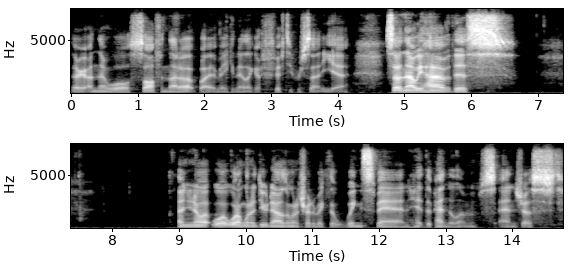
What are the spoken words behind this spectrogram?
There, and then we'll soften that up by making it like a 50%. Yeah. So now we have this. And you know what? What, what I'm going to do now is I'm going to try to make the wingspan hit the pendulums and just.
